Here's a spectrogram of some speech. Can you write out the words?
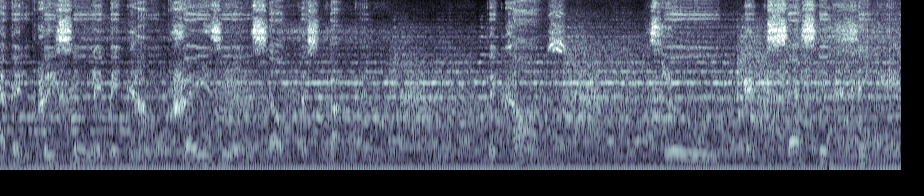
have increasingly become crazy and self-destructive because through excessive thinking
